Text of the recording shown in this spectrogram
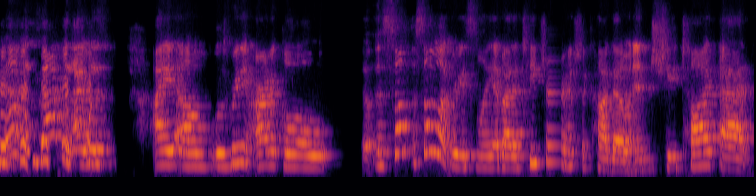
yeah, exactly. I was, I um, was reading an article uh, somewhat recently about a teacher in Chicago, and she taught at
